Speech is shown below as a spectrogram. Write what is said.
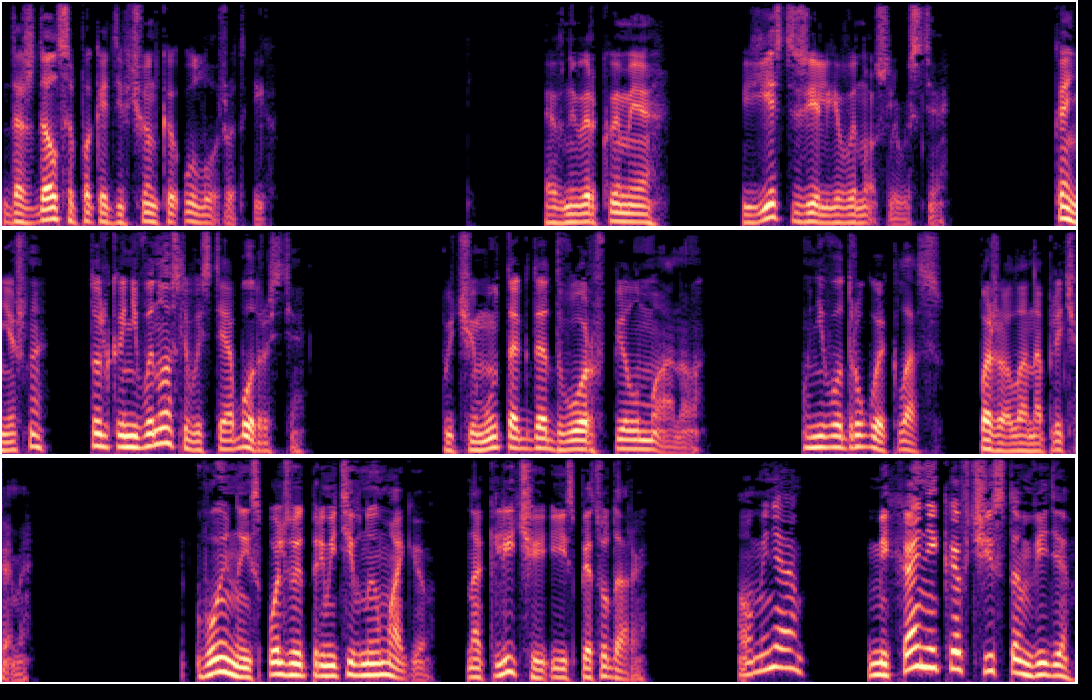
дождался, пока девчонка уложит их. А в Наверкоме есть зелье выносливости? Конечно, только не выносливости, а бодрости. Почему тогда двор в Пилману? У него другой класс, пожала она плечами. Воины используют примитивную магию, на кличи и спецудары. А у меня Механика в чистом виде,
